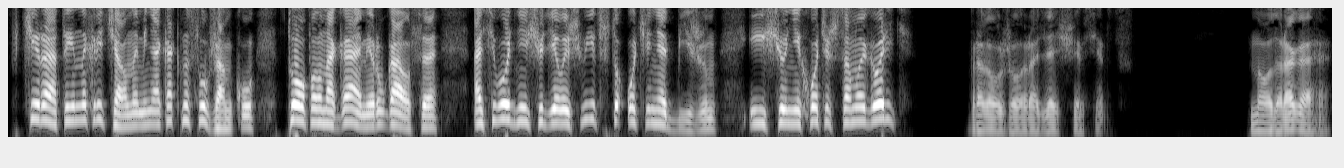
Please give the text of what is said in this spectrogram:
Вчера ты накричал на меня, как на служанку, топал ногами, ругался, а сегодня еще делаешь вид, что очень обижен, и еще не хочешь со мной говорить, — продолжила разящая в сердце. Но, дорогая,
